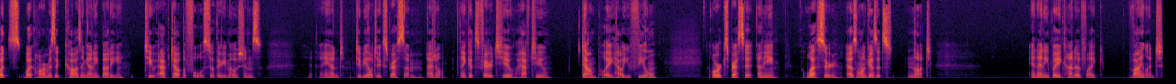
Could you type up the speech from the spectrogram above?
what's what harm is it causing anybody to act out the fullest of their emotions and to be able to express them? I don't think it's fair to have to downplay how you feel or express it any lesser as long as it's not in any way kind of like violent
